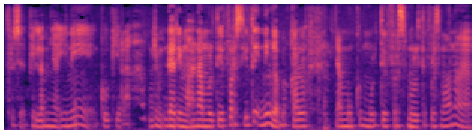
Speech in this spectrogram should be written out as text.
terus filmnya ini ku kira dari mana multiverse itu ini nggak bakal nyambung ke multiverse multiverse mana.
